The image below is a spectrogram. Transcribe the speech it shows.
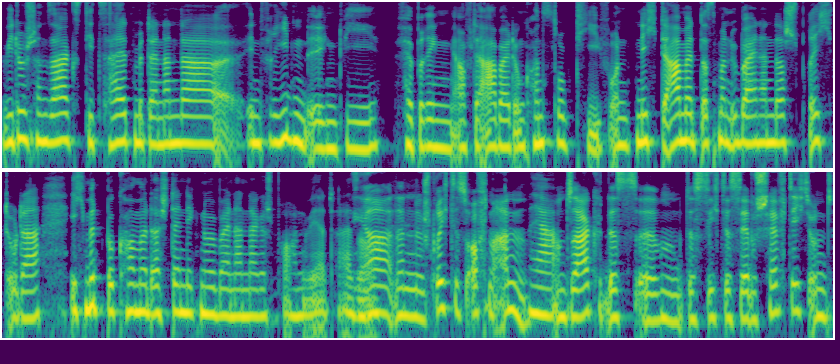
wie du schon sagst, die Zeit miteinander in Frieden irgendwie verbringen auf der Arbeit und konstruktiv und nicht damit, dass man übereinander spricht oder ich mitbekomme, dass ständig nur übereinander gesprochen wird. Also Ja, dann sprich das offen an Ja. und sag, dass, ähm, dass dich das sehr beschäftigt und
